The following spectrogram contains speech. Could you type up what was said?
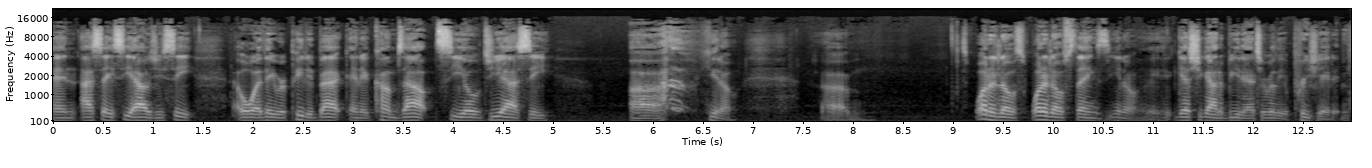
and I say CIOGC, or they repeat it back and it comes out COGIC, uh, you know, um, one of those one of those things. You know, I guess you got to be there to really appreciate it.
